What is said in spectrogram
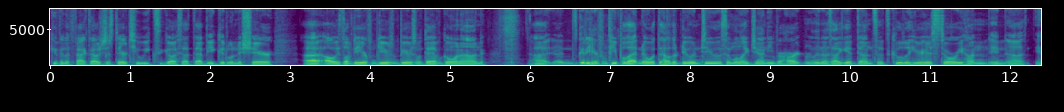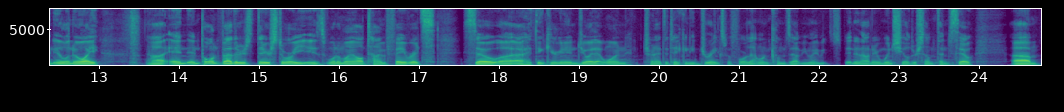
given the fact that I was just there two weeks ago, I thought that'd be a good one to share. Uh, always love to hear from Deers and Beers and what they have going on. Uh, it's good to hear from people that know what the hell they're doing too. Someone like John Eberhart really knows how to get done, so it's cool to hear his story hunting in uh, in Illinois. Uh, and and Pull'n Feathers, their story is one of my all time favorites. So uh, I think you're going to enjoy that one. Try not to take any drinks before that one comes up. You might be spitting it out on your windshield or something. So, um,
